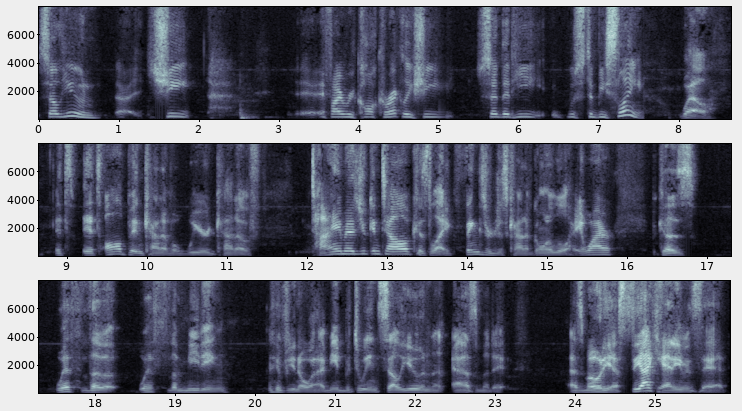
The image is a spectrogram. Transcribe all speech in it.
Selyun, uh, she, if I recall correctly, she said that he was to be slain. Well, it's it's all been kind of a weird kind of time as you can tell cuz like things are just kind of going a little haywire because with the with the meeting if you know what I mean between Selyu and Asmode Asmodeus. See, I can't even say it.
